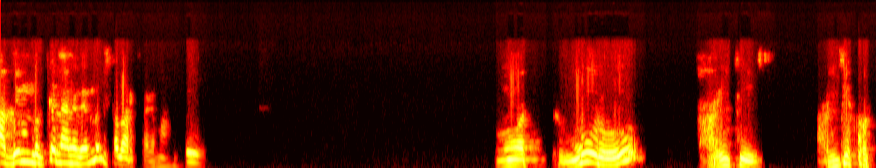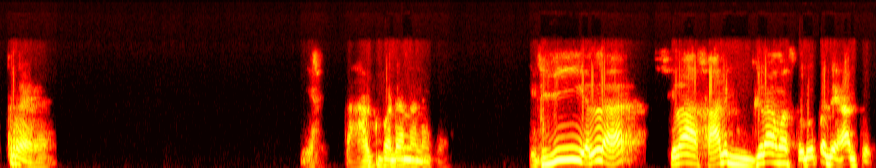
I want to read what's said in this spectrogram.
ಆ ಬಿಂಬಕ್ಕೆ ನನ್ನ ಬಿಂಬಕ್ಕೆ ಸಮರ್ಪಣೆ ಮಾಡ್ತೀವಿ ಮೂವತ್ತು ಮೂರು ಆ ರೀತಿ ಅರ್ಜಿ ಕೊಟ್ರೆ ಎಷ್ಟಾಗ್ಬೇಡ ನನಗೆ. ಇಡೀ ಎಲ್ಲ ಶಿಲಾ ಸಾಲಿಗ್ರಾಮ ಸ್ವರೂಪ ದೇಹ ಆಗ್ತದೆ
